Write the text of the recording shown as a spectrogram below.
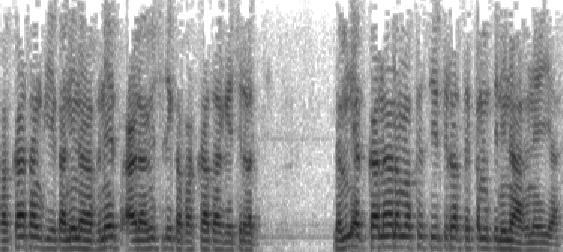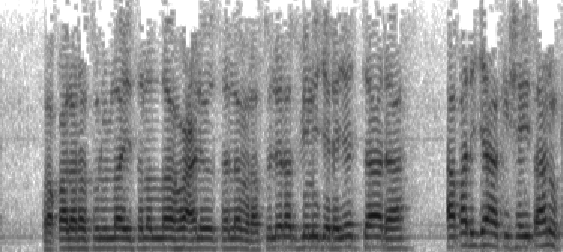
fakkaatan kii kan hin hafneef calaa misli ka fakkaataa keeti irratti namni akkanaa nama akkasiiti irratti akkamitti hin hafneeyya فقال رسول الله صلى الله عليه وسلم رسول ربي نجد جتشادا أقد جاءك شيطانك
